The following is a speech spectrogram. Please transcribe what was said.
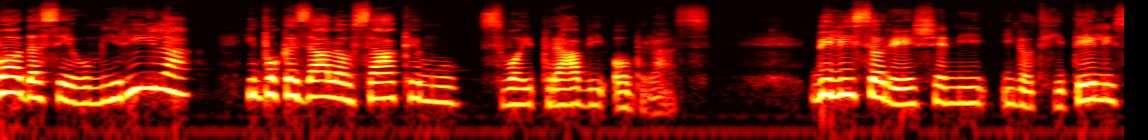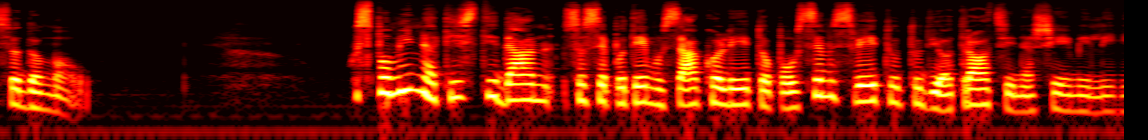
Voda se je umirila in pokazala vsakemu svoj pravi obraz. Bili so rešeni in odhiteli so domov. V spomin na tisti dan so se potem vsako leto po vsem svetu tudi otroci našemili.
